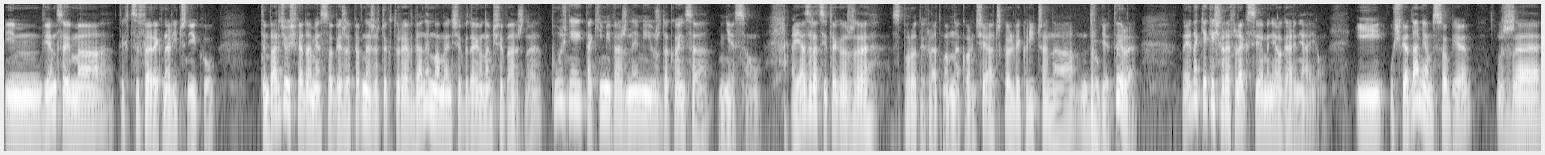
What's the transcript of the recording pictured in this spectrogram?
im więcej ma tych cyferek na liczniku, tym bardziej uświadamia sobie, że pewne rzeczy, które w danym momencie wydają nam się ważne, później takimi ważnymi już do końca nie są. A ja z racji tego, że sporo tych lat mam na koncie, aczkolwiek liczę na drugie tyle, no jednak jakieś refleksje mnie ogarniają. I uświadamiam sobie, że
